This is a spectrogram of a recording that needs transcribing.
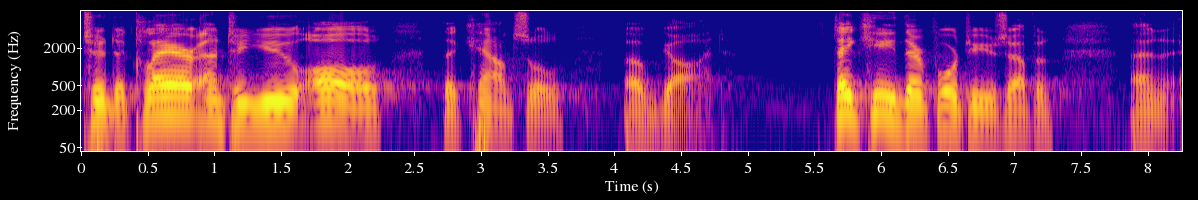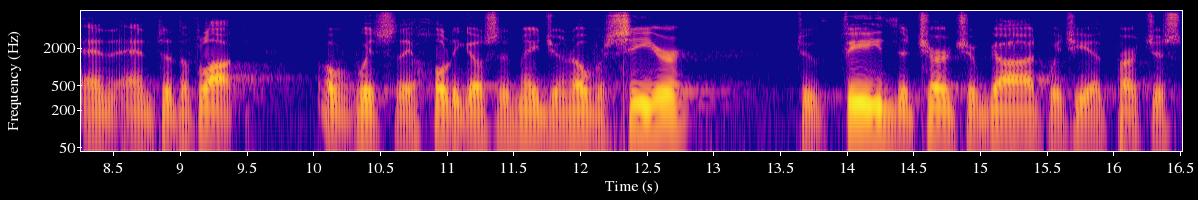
to declare unto you all the counsel of God. Take heed, therefore, to yourself and, and, and, and to the flock over which the Holy Ghost has made you an overseer to feed the church of God, which he hath purchased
